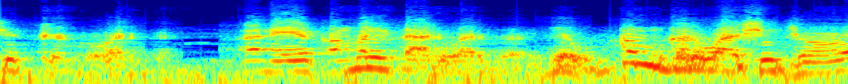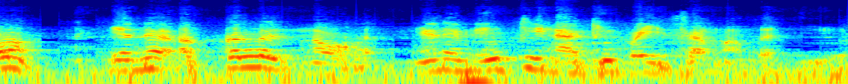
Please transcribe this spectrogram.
શિક્ષક વર્ગ અને એક અમલદાર વર્ગ. જે હુકમ કરવા શીખ્યો એને અક્કલ જ ન હોય. એને વેચી નાખી પૈસામાં બધી.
